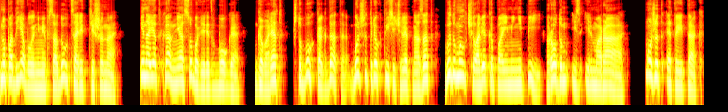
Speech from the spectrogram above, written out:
Но под яблонями в саду царит тишина. И Наят Хан не особо верит в Бога. Говорят, что Бог когда-то, больше трех тысяч лет назад, выдумал человека по имени Пи, родом из Ильмараа. Может, это и так.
